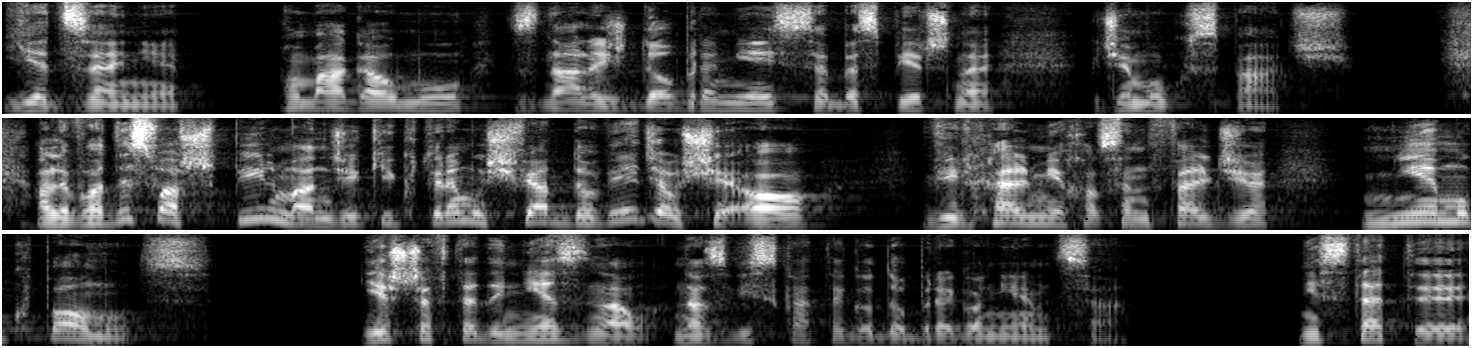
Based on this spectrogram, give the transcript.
jedzenie. Pomagał mu znaleźć dobre miejsce, bezpieczne, gdzie mógł spać. Ale Władysław Szpilman, dzięki któremu świat dowiedział się o Wilhelmie Hosenfeldzie nie mógł pomóc. Jeszcze wtedy nie znał nazwiska tego dobrego Niemca. Niestety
